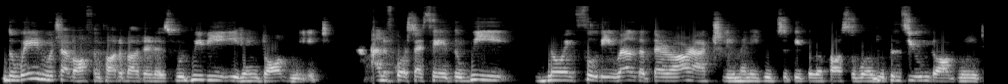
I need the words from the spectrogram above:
the way in which I've often thought about it is: would we be eating dog meat? And of course, I say the we, knowing fully well that there are actually many groups of people across the world who consume dog meat.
